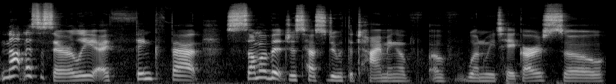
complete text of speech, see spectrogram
not necessarily. I think that some of it just has to do with the timing of, of when we take ours. So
